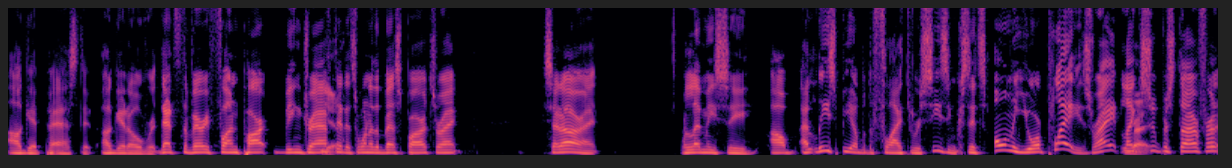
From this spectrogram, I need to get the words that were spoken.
I'll get past it. I'll get over it. That's the very fun part, being drafted. Yeah. It's one of the best parts, right? I said, all right, let me see. I'll at least be able to fly through a season because it's only your plays, right? Like Right. superstar for.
